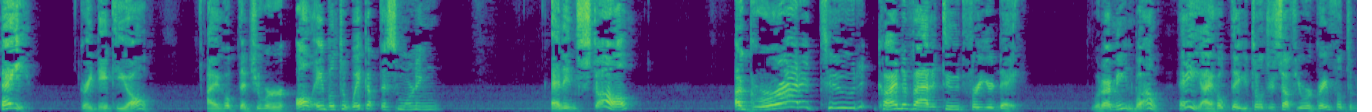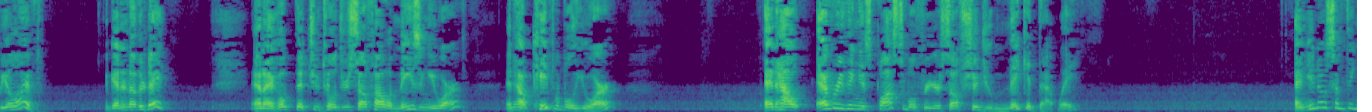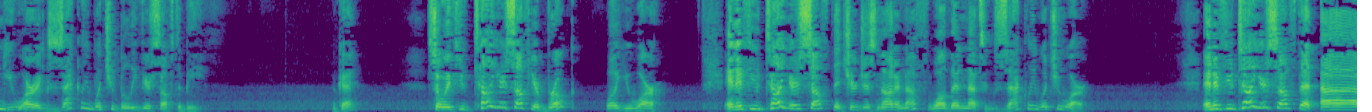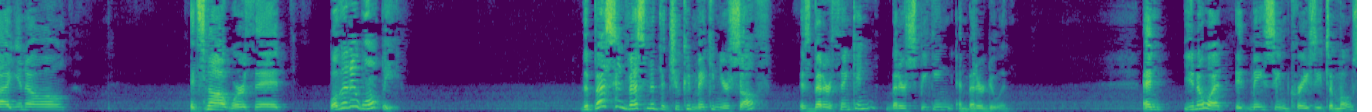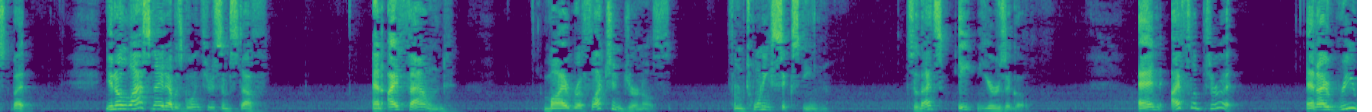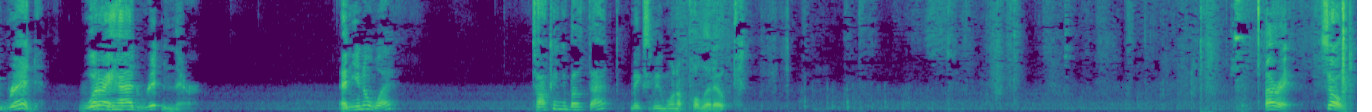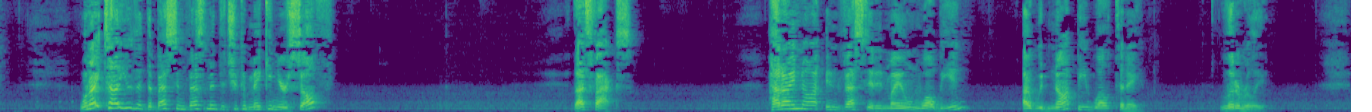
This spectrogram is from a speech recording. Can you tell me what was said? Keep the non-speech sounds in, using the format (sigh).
Hey, great day to you all. I hope that you were all able to wake up this morning and install a gratitude kind of attitude for your day. What do I mean? Well, hey, I hope that you told yourself you were grateful to be alive. Again, another day. And I hope that you told yourself how amazing you are and how capable you are and how everything is possible for yourself should you make it that way. And you know something? You are exactly what you believe yourself to be. Okay? So if you tell yourself you're broke, well, you are. And if you tell yourself that you're just not enough, well, then that's exactly what you are. And if you tell yourself that, uh, you know, it's not worth it, well, then it won't be. The best investment that you can make in yourself is better thinking, better speaking, and better doing. And you know what? It may seem crazy to most, but you know, last night I was going through some stuff and I found my reflection journals from 2016. So that's eight years ago. And I flipped through it and I reread what I had written there. And you know what? Talking about that makes me want to pull it out. All right. So, when I tell you that the best investment that you can make in yourself, that's facts. Had I not invested in my own well-being, I would not be well today. Literally.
